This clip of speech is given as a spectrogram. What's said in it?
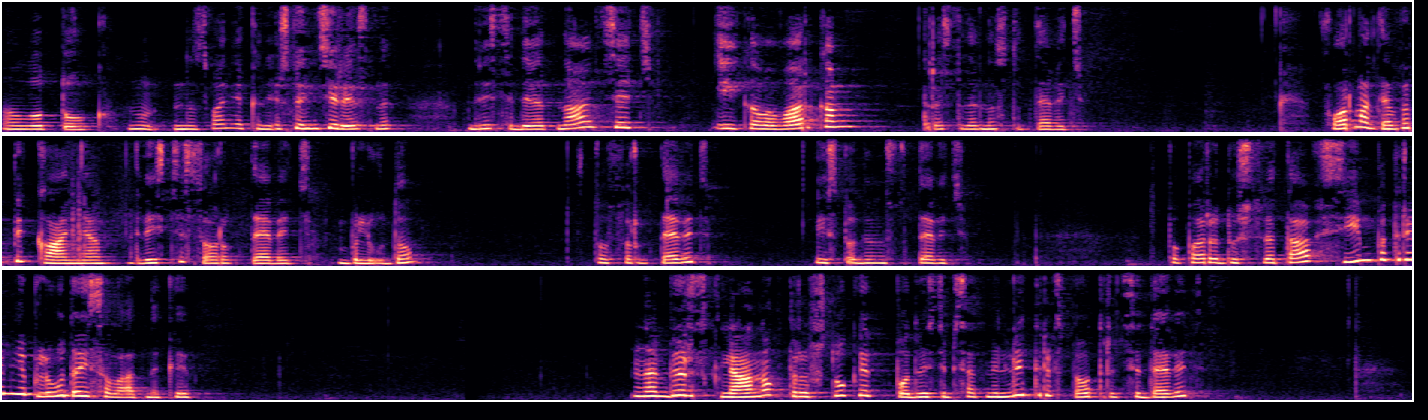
Лоток. Ну, название, конечно, интересное. 219. І кавоварка 399. Форма для випікання 249 блюдо 149 і 199. Попереду ж свята всім потрібні блюда і салатники. Набір склянок 3 штуки по 250 мл 139.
